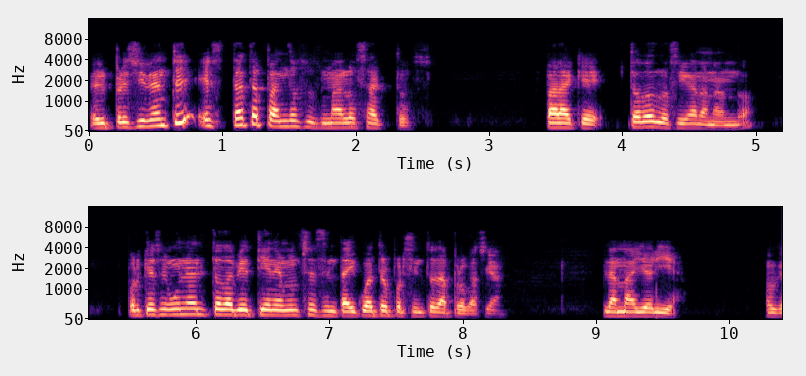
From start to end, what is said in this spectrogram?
el presidente está tapando sus malos actos para que todos lo sigan amando, porque según él todavía tiene un 64% de aprobación. La mayoría. Ok.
